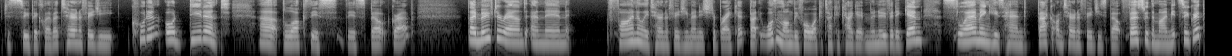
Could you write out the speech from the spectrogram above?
which is super clever. Terunofuji couldn't or didn't uh, block this this belt grab. They moved around and then finally Terunofuji managed to break it, but it wasn't long before Wakataka Kage maneuvered again, slamming his hand back on Terunofuji's belt, first with the Maemitsu grip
